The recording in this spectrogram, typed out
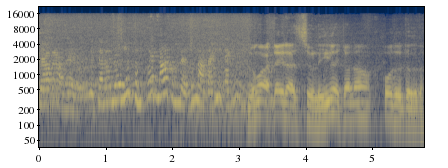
cho vào để, để cho nó đỡ nước không quét nó không để lúc nào đánh thì đánh. Đúng rồi, đây là xử lý để cho nó khô từ từ thôi.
